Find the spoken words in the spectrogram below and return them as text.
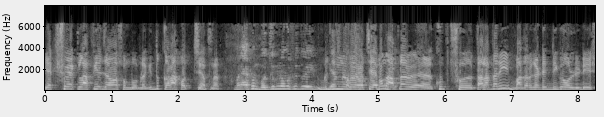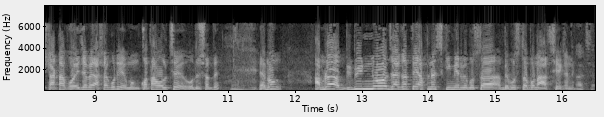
একশো এক লাফিয়ে যাওয়া সম্ভব না কিন্তু করা হচ্ছে আপনার। মানে এখন বৈদ্যুতিকনগর শুধু এই বুজ্জনগরে হচ্ছে এবং আপনার খুব তাড়াতাড়ি বাজারঘাটের দিকে অলরেডি স্টার্ট আপ হয়ে যাবে আশা করি এবং কথা বলছে ওদের সাথে। এবং আমরা বিভিন্ন জায়গাতে আপনার স্কিমের ব্যবস্থা ব্যবস্থাপনা আছে এখানে। আচ্ছা।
